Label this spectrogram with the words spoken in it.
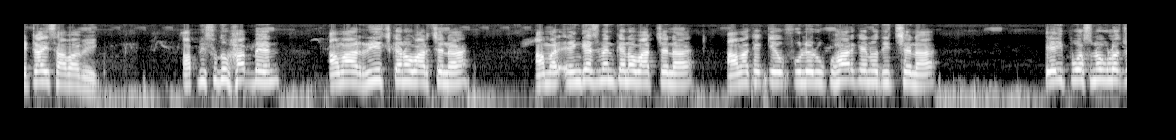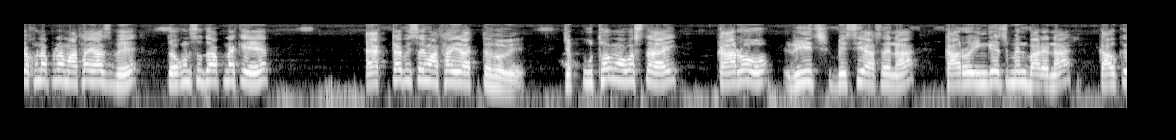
এটাই স্বাভাবিক। আপনি শুধু ভাববেন, আমার রিচ কেন বাড়ছে না, আমার এঙ্গেজমেন্ট কেন বাড়ছে না, আমাকে কেউ ফুলের উপহার কেন দিচ্ছে না, এই প্রশ্নগুলো যখন আপনার মাথায় আসবে, তখন শুধু আপনাকে একটা বিষয় মাথায় রাখতে হবে, যে প্রথম অবস্থায় কারও রিচ বেশি আসে না, কারও এঙ্গেজমেন্ট বাড়ে না, কাউকে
